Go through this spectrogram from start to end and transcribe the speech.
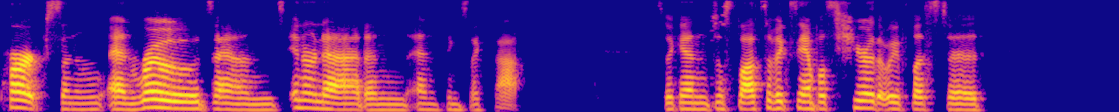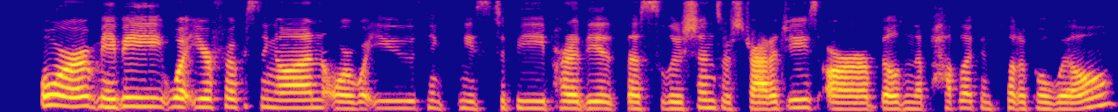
parks and, and roads and internet and, and things like that. So again, just lots of examples here that we've listed. Or maybe what you're focusing on or what you think needs to be part of the, the solutions or strategies are building the public and political will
